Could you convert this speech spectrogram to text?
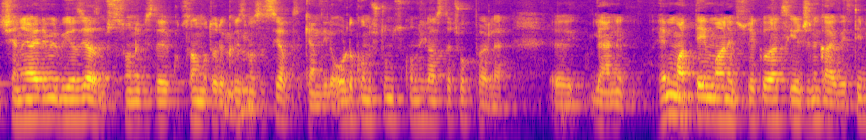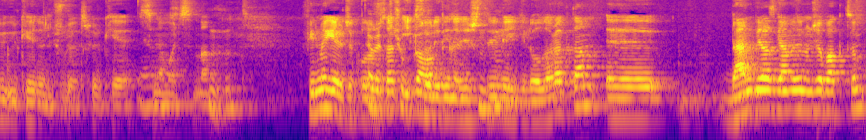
Şenay Aydemir bir yazı yazmıştı. Sonra biz de Kutsal Motor'a kriz masası yaptık kendiyle. Orada konuştuğumuz konuyla aslında çok paralel. Ee, yani hem maddi hem manevi sürekli olarak seyircinin kaybettiği bir ülkeye dönüştü Türkiye sinema açısından. Filme gelecek olursak Evet, ilk söylediğin eleştiriyle ilgili olaraktan e, ben biraz gelmeden önce baktım.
